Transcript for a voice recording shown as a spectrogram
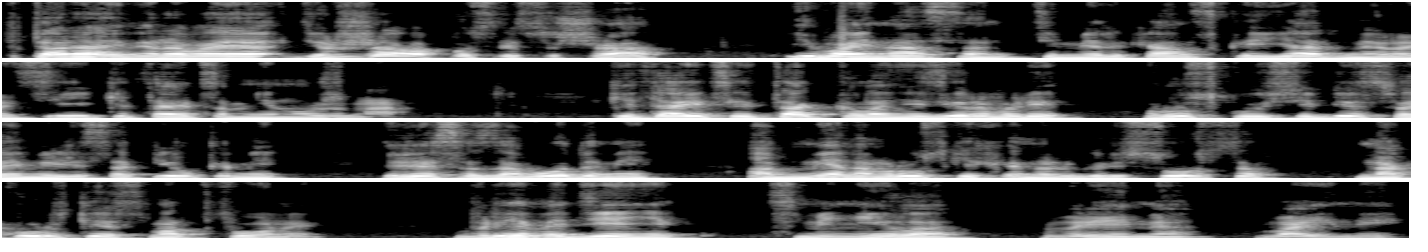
вторая мировая держава после США, и война с антиамериканской ядерной Россией китайцам не нужна. Китайцы и так колонизировали русскую Сибирь своими лесопилками лесозаводами, обменом русских энергоресурсов на курские смартфоны. Время денег сменило время войны.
